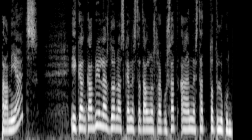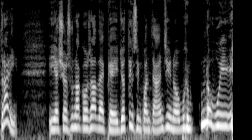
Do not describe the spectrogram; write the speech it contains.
premiats i que en canvi les dones que han estat al nostre costat han estat tot el contrari. I això és una cosa de que jo tinc 50 anys i no vull, no vull,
